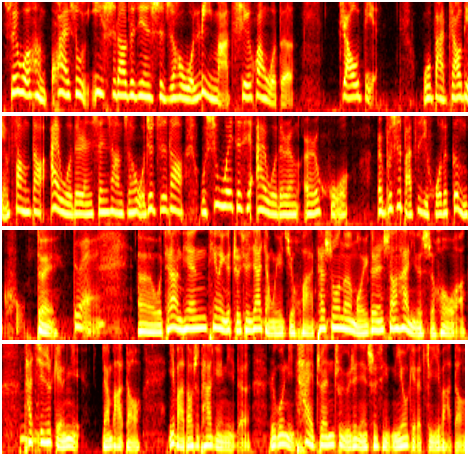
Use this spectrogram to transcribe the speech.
所以我很快速意识到这件事之后，我立马切换我的焦点。我把焦点放到爱我的人身上之后，我就知道我是为这些爱我的人而活，而不是把自己活得更苦。对。对，呃，我前两天听了一个哲学家讲过一句话，他说呢，某一个人伤害你的时候啊，他其实给了你两把刀，一把刀是他给你的，如果你太专注于这件事情，你又给了自己一把刀。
